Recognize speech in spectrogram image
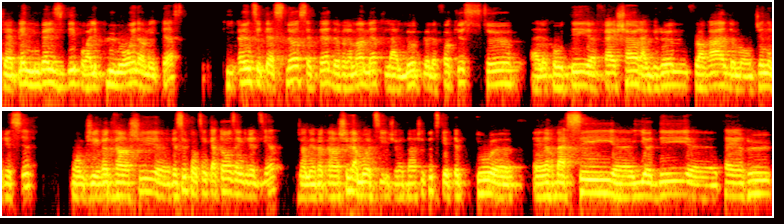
j'avais plein de nouvelles idées pour aller plus loin dans mes tests. Puis un de ces tests-là, c'était de vraiment mettre la loupe, le focus sur le côté fraîcheur, agrumes, floral de mon gin récif. Donc, j'ai retranché, récif contient 14 ingrédients. J'en ai retranché la moitié. J'ai retranché tout ce qui était plutôt herbacé, iodé, terreux,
